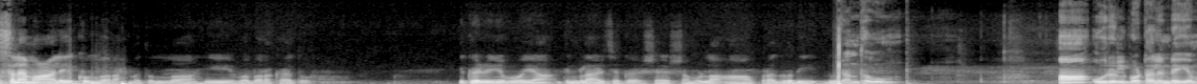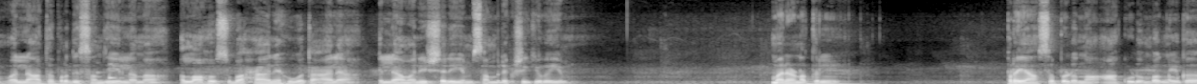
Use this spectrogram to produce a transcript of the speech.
അസ്സലാമു അലൈക്കും വറഹമത്തല്ലാഹി വബർക്കാത്തു ഇക്കഴിഞ്ഞു പോയ തിങ്കളാഴ്ചക്ക് ശേഷമുള്ള ആ പ്രകൃതി ദുരന്തവും ആ ഉരുൾപൊട്ടലിന്റെയും വല്ലാത്ത പ്രതിസന്ധിയിൽ നിന്ന് അള്ളാഹു സുബഹാനഹുവ ആല എല്ലാ മനുഷ്യരെയും സംരക്ഷിക്കുകയും മരണത്തിൽ പ്രയാസപ്പെടുന്ന ആ കുടുംബങ്ങൾക്ക്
